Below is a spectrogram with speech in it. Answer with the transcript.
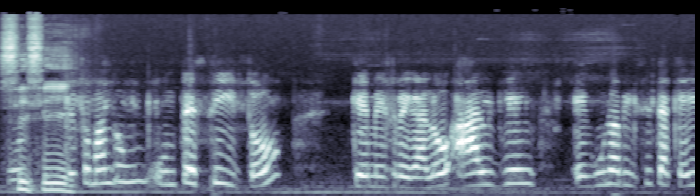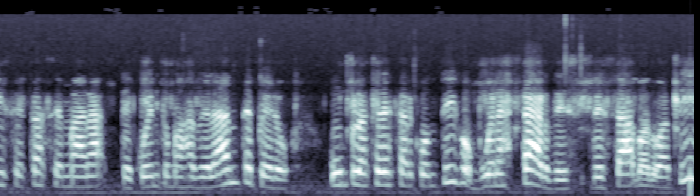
Sí, sí. Estoy tomando un, un tecito que me regaló alguien en una visita que hice esta semana, te cuento más adelante, pero un placer estar contigo. Buenas tardes de sábado a ti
